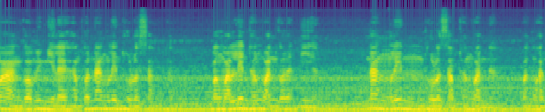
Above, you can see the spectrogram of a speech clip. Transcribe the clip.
ว่างๆก็ไม่มีอะไรทำก็นั่งเล่นโทรศัพท์ครับ บางวันเล่นทั้งวันก็มีครับ นั่งเล่นโทรศัพท์ทั้งวันนะบางวัน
